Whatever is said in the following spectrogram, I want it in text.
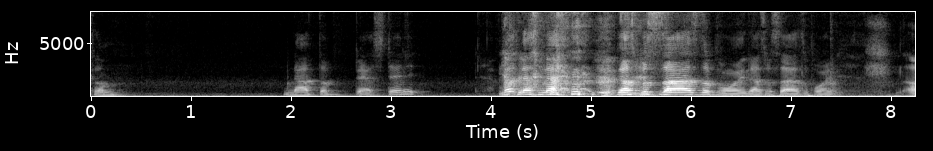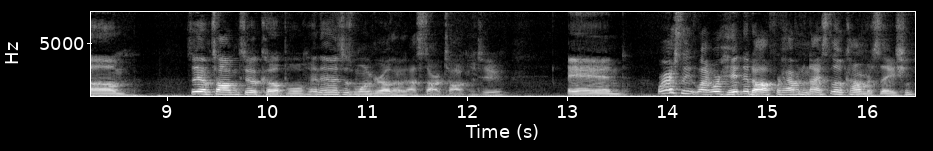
Cause I'm not the best at it. But that's not that's besides the point. That's besides the point. Um so yeah, I'm talking to a couple and then there's just one girl that I start talking to. And we're actually like we're hitting it off, we're having a nice little conversation.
